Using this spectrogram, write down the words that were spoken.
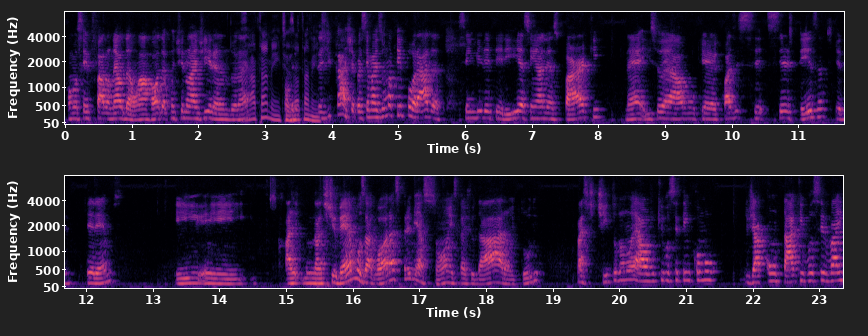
como eu sempre falo, né, Aldão, a roda continuar girando, né? Exatamente, exatamente. De caixa, vai ser mais uma temporada sem bilheteria, sem Allianz Parque, né? Isso é algo que é quase certeza que teremos. E, e a, nós tivemos agora as premiações que ajudaram e tudo, mas título não é algo que você tem como já contar que você vai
